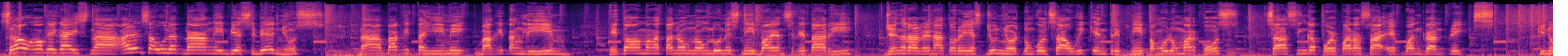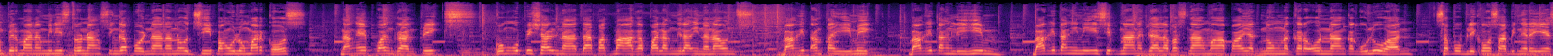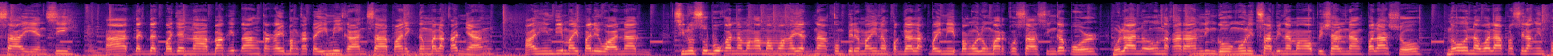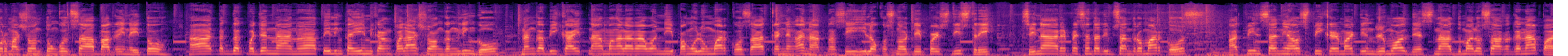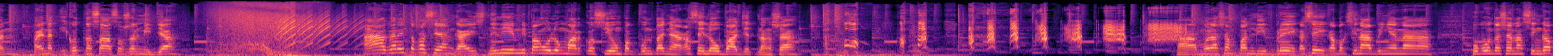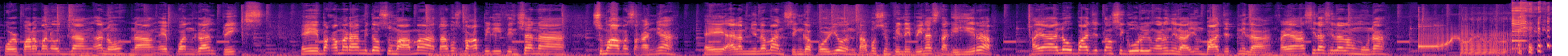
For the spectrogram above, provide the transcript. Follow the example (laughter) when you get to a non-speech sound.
So, okay guys, na ayon sa ulat ng ABS-CBN News, na bakit tahimik, bakit ang lihim? Ito ang mga tanong noong lunes ni Bayan Secretary General Renato Reyes Jr. tungkol sa weekend trip ni Pangulong Marcos sa Singapore para sa F1 Grand Prix. Kinumpirma ng ministro ng Singapore na nanood si Pangulong Marcos ng F1 Grand Prix. Kung opisyal na dapat maaga pa lang nilang in-announce. Bakit ang tahimik? Bakit ang lihim? Bakit ang iniisip na naglalabas na ang mga payag nung nagkaroon ng kaguluhan sa publiko sabi ni Reyes sa ANC? At dagdag pa dyan na bakit ang kakaibang katahimikan sa panig ng Malacanang ay hindi may paliwanag Sinusubukan ng mga mamahayag na kumpirmahin ang paglalakbay ni Pangulong Marcos sa Singapore mula noong nakaraang linggo ngunit sabi ng mga opisyal ng palasyo noon na wala pa silang impormasyon tungkol sa bagay na ito. At dagdag pa dyan na nanatiling tahimik ang palasyo hanggang linggo ng gabi kahit na ang mga larawan ni Pangulong Marcos at kanyang anak na si Ilocos Norte 1st District, sina Representative Sandro Marcos at pinsan ni House Speaker Martin Romualdez na dumalo sa kaganapan ay nag-ikot na sa social media. Ah, ganito kasi yan guys. Nilihim ni Pangulong Marcos yung pagpunta niya kasi low budget lang siya. (laughs) Ah, mula siyang panlibre kasi kapag sinabi niya na pupunta siya ng Singapore para manood ng ano, ng F1 Grand Prix, eh baka marami daw sumama tapos baka pilitin siya na sumama sa kanya. Eh alam niyo naman, Singapore 'yon, tapos yung Pilipinas naghihirap. Kaya low budget lang siguro yung ano nila, yung budget nila, kaya sila sila lang muna. (laughs)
